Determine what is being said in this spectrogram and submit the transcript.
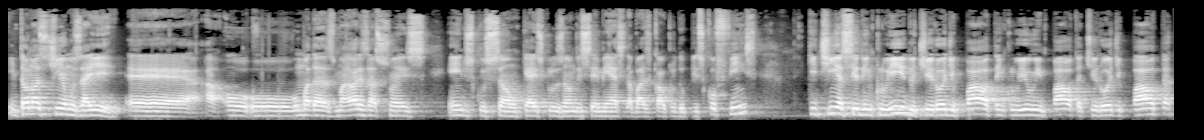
Então, nós tínhamos aí é, a, o, o, uma das maiores ações em discussão, que é a exclusão do ICMS da base de cálculo do PIS/COFINS, que tinha sido incluído, tirou de pauta, incluiu em pauta, tirou de pauta,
